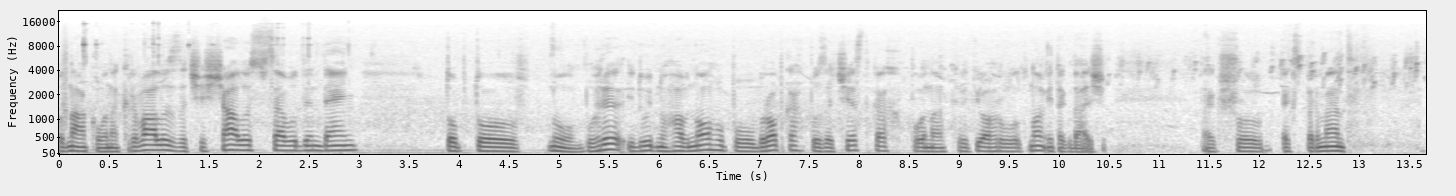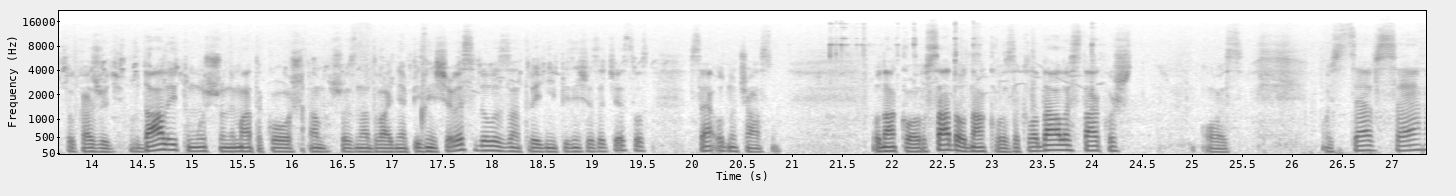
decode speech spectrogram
однаково накривалось, зачищалось все в один день. Тобто ну, бугри йдуть нога в ногу по обробках, по зачистках, по накриттю агроволокном і так далі. Так що експеримент, то кажуть, вдалий, тому що нема такого, що там щось на два дні пізніше висадилось, за три дні пізніше зачистилось. Все одночасно. Однакова розсада, однаково закладалась також. Ось. Ось це все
